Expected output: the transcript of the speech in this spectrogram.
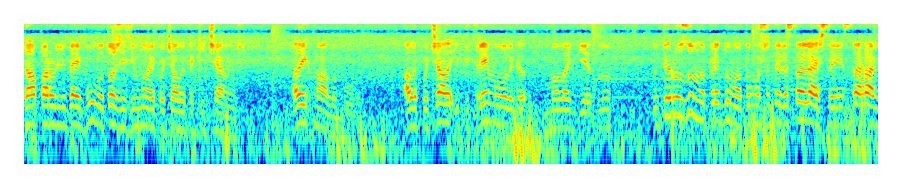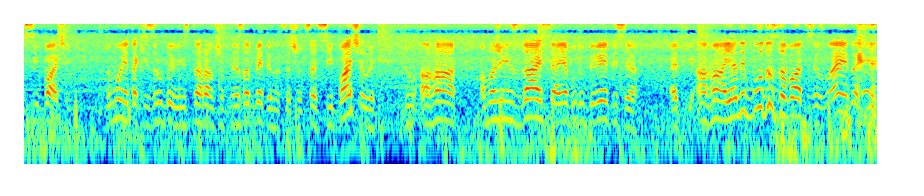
Да, пару людей було, теж зі мною почали такий челендж. Але їх мало було. Але почали і підтримували, ка- молодець. Ну, ну ти розумно придумав, тому що ти виставляєш це в інстаграм, всі бачать. Тому я так і зробив інстаграм, щоб не забити на це, щоб це всі бачили. Думаю, ага, а може він здається, а я буду дивитися. А я такий, ага, я не буду здаватися, знаєте?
